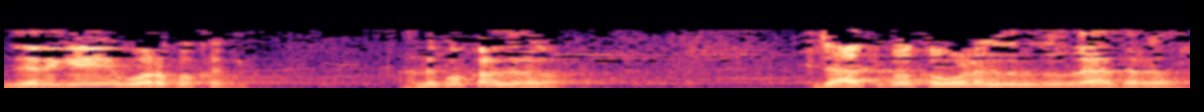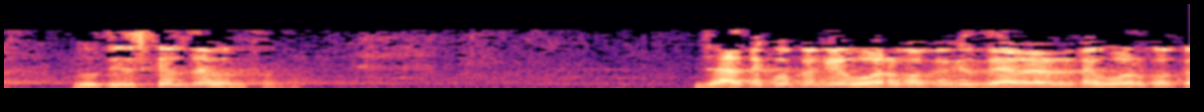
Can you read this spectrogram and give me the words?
దేనికి? ఊరకొక్కకి. అన్ని కుక్కలు తిరగవు. జాతి కుక్క ఊళ్ళకి తిరుగుతుందా? తిరగదు. నువ్వు తీసుకెళ్తే వెళ్తుంది. జాతి కుక్కకి ఊరకొక్కకి తేడా అంటే ఊరకొక్క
